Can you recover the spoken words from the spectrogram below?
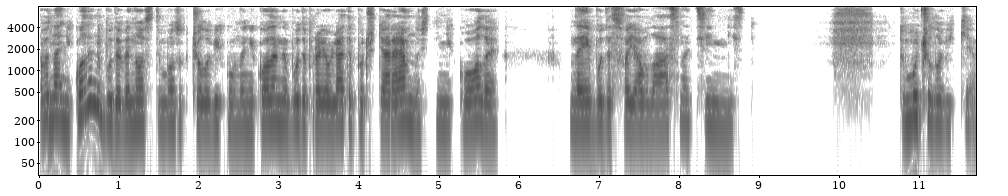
вона ніколи не буде виносити мозок чоловіку, вона ніколи не буде проявляти почуття ревності, ніколи. В неї буде своя власна цінність. Тому, чоловіки,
